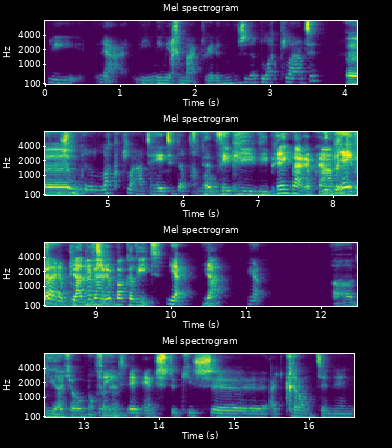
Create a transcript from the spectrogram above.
die, ja, die niet meer gemaakt werden. Noemen ze dat lakplaten? Eh, Bijzondere lakplaten heette dat geloof die, ik. die, die breekbare wa- ja, die platen. waren bakkeliet. Ja, Ja. Ja. Oh, die had je ook nog van en, hem. en, en stukjes eh, uit kranten en,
